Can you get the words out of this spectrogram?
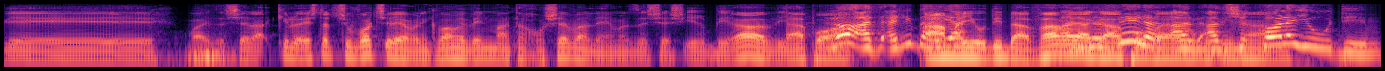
אה, וואי, זו שאלה, כאילו, יש את התשובות שלי, אבל אני כבר מבין מה אתה חושב עליהם, על זה שיש עיר בירה, והיה פה... לא, אז אין לי בעיה. העם היהודי בעבר היה גר פה והיה לו מדינה. אז שכל היהודים,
